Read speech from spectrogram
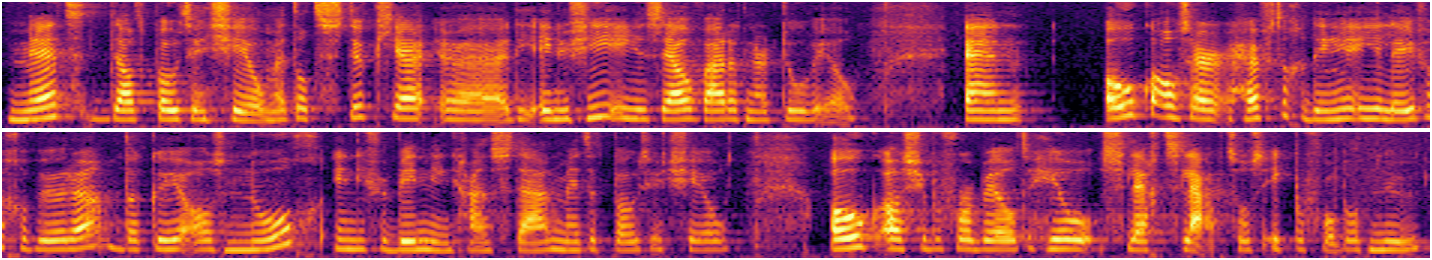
met dat potentieel, met dat stukje, uh, die energie in jezelf waar het naartoe wil. En ook als er heftige dingen in je leven gebeuren, dan kun je alsnog in die verbinding gaan staan met het potentieel. Ook als je bijvoorbeeld heel slecht slaapt, zoals ik bijvoorbeeld nu.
